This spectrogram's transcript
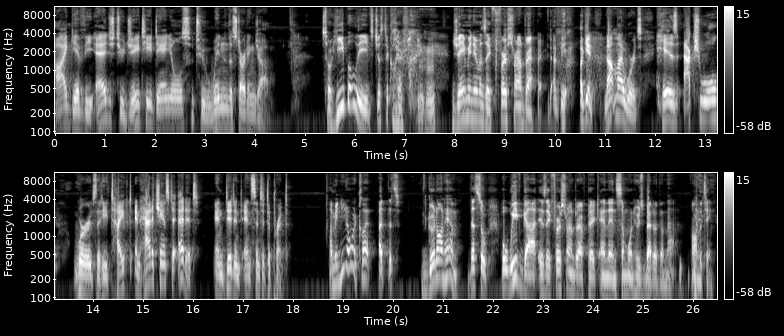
I give the edge to JT Daniels to win the starting job. so he believes just to clarify Mm-hmm. Jamie Newman's a first round draft pick Uh, Again, not my words, his actual words that he typed and had a chance to edit and didn't and sent it to print. I mean, you know what, Clint? Uh, that's good on him. That's so. What we've got is a first round draft pick, and then someone who's better than that on the team.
